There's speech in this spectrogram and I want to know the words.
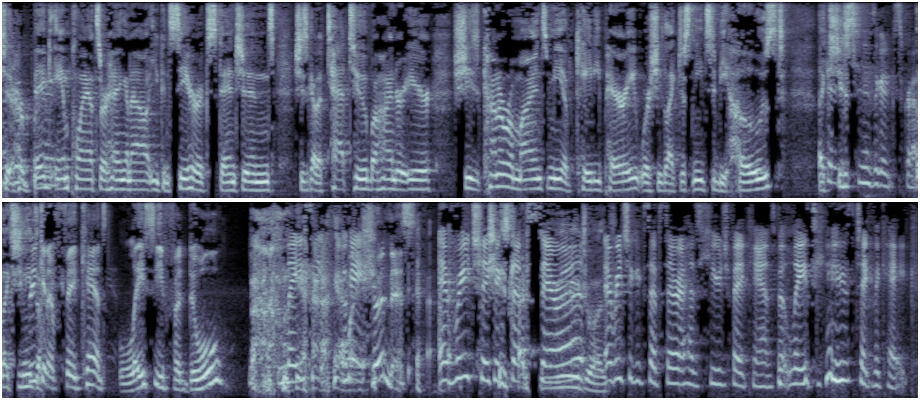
She- her real big burnt. implants are hanging out. You can see her extensions. She's got a tattoo behind her ear. She kind of reminds me of Katy Perry, where she like just needs to be hosed. Like she just she needs a good scrub. like she needs. Speaking a, of fake cans, Lacy Faddoul. Lazy. yeah, okay, my Goodness. every chick She's except Sarah. Every chick except Sarah has huge fake hands, but lazy's take the cake.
